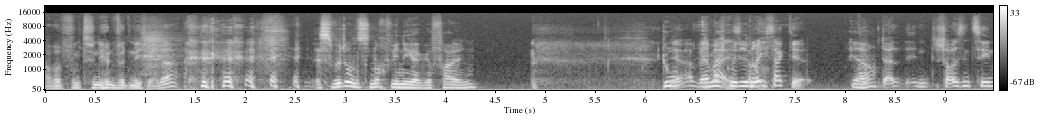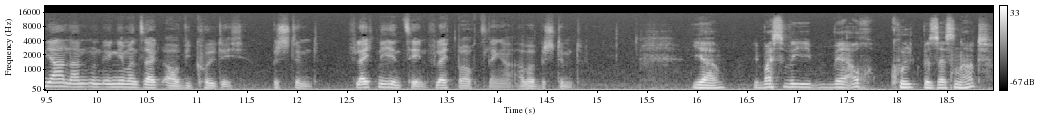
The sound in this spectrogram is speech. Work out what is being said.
Aber funktionieren wird nicht, oder? es wird uns noch weniger gefallen. Du, ja, wer ich weiß. Dir noch, Aber ich sag dir, ja? dann, in, schau es in zehn Jahren an und irgendjemand sagt, oh, wie kultig. Bestimmt. Vielleicht nicht in zehn, vielleicht braucht es länger, aber bestimmt. Ja. Weißt du, wie, wer auch Kult besessen hat?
